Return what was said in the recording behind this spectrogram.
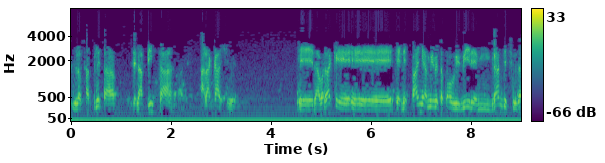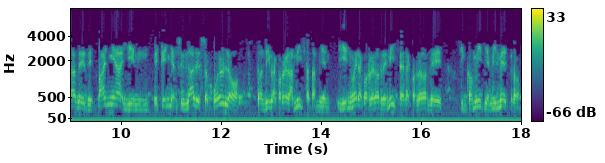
los atletas de la pista a la calle. Eh, la verdad que eh, en España a mí me tocó vivir en grandes ciudades de España y en pequeñas ciudades o pueblos donde iba a correr la milla también. Y no era corredor de milla, era corredor de 5.000, 10.000 metros.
